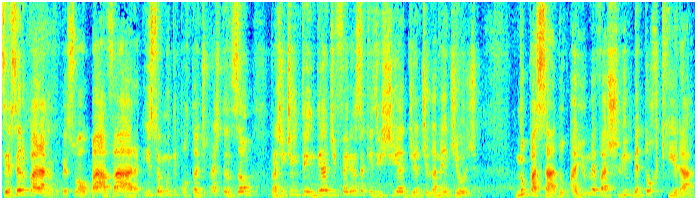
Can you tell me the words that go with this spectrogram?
Terceiro parágrafo, pessoal, Bavar, isso é muito importante, presta atenção para a gente entender a diferença que existia de antigamente e hoje. No passado, Ayumevashlim Betorkira,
